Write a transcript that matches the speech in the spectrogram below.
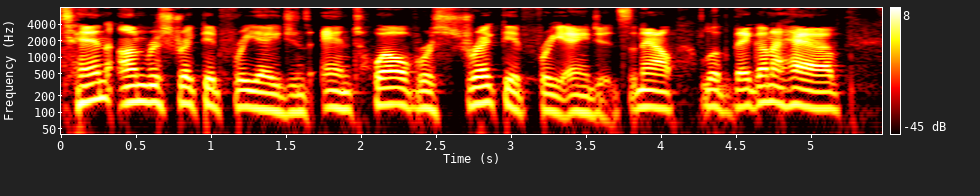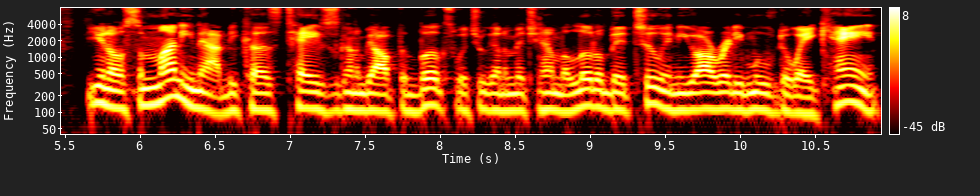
10 unrestricted free agents and 12 restricted free agents. Now, look, they're going to have you know, some money now because Toews is going to be off the books, which we're going to mention him a little bit too, and he already moved away Kane.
